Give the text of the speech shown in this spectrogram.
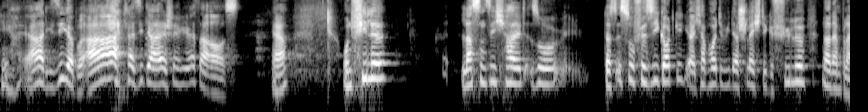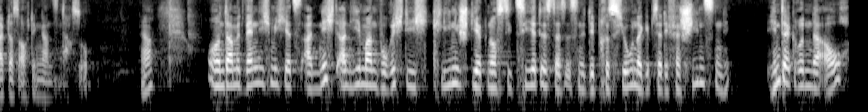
ja, die Siegerbrille, ah, das sieht ja schon viel besser aus. Ja. Und viele lassen sich halt so das ist so für sie Gott, ich habe heute wieder schlechte Gefühle, na dann bleibt das auch den ganzen Tag so. Ja? Und damit wende ich mich jetzt an, nicht an jemanden, wo richtig klinisch diagnostiziert ist, das ist eine Depression, da gibt es ja die verschiedensten Hintergründe auch,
